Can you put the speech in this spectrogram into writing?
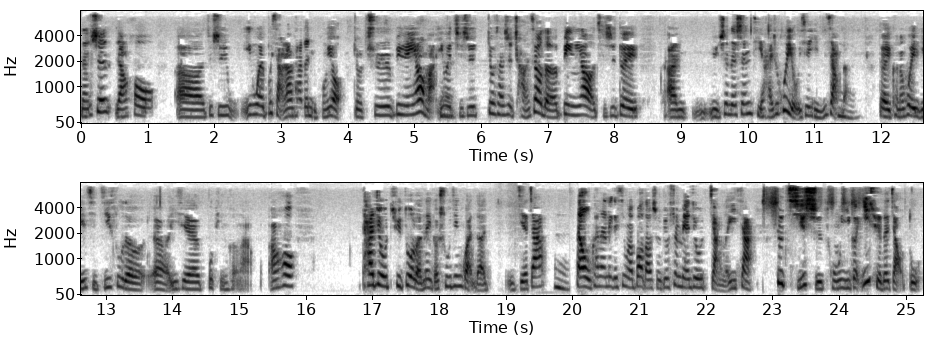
男生，然后呃，就是因为不想让他的女朋友就吃避孕药嘛，因为其实就算是长效的避孕药，其实对啊女生的身体还是会有一些影响的，对，可能会引起激素的呃一些不平衡啊，然后他就去做了那个输精管的。结扎，嗯，然后我看到那个新闻报道的时候，就顺便就讲了一下，就其实从一个医学的角度，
